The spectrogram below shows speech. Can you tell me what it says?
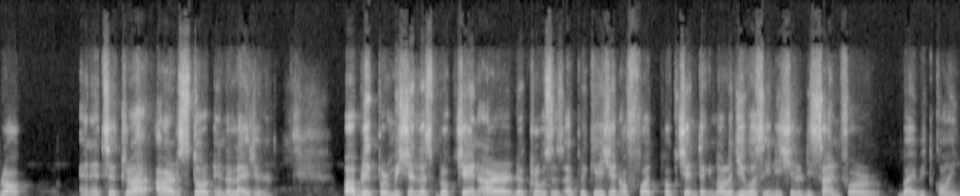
block, and etc. are stored in the ledger. Public permissionless blockchain are the closest application of what blockchain technology was initially designed for by Bitcoin.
